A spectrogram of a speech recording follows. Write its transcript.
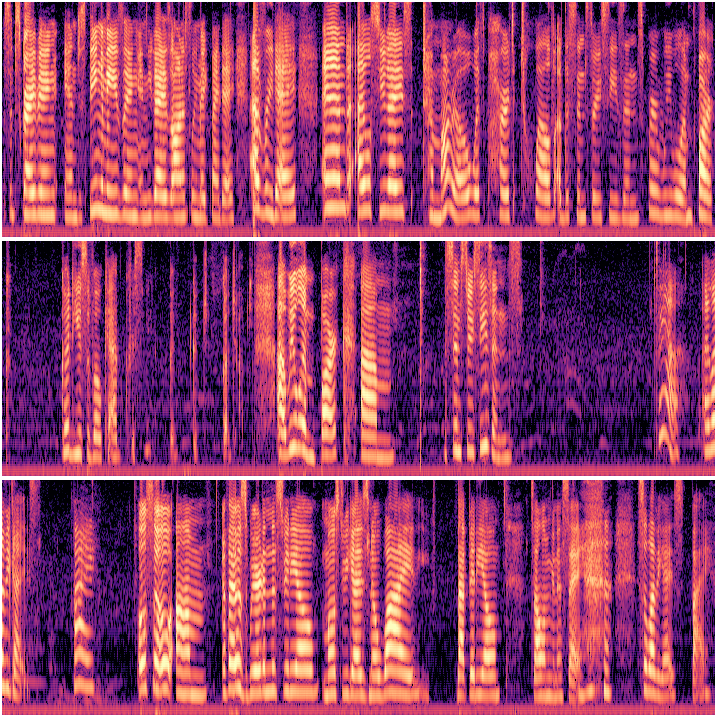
subscribing and just being amazing, and you guys honestly make my day every day. And I will see you guys tomorrow with part 12 of The Sims 3 Seasons, where we will embark. Good use of vocab, Christina. Good, good, good job. Uh, we will embark um, The Sims 3 Seasons. So yeah, I love you guys. Bye. Also, um, if I was weird in this video, most of you guys know why that video. That's all I'm gonna say. so love you guys. Bye.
